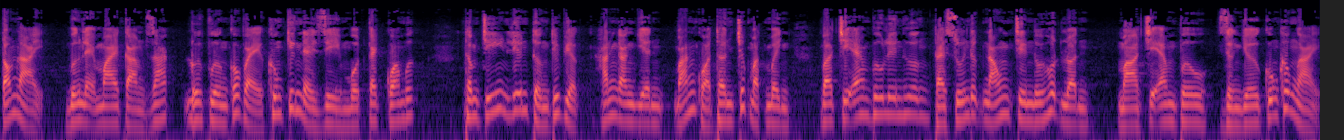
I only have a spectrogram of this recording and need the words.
Tóm lại, Vương Lệ Mai cảm giác đối phương có vẻ không kính nể gì một cách quá mức. Thậm chí liên tưởng tới việc hắn ngang nhiên bán quả thân trước mặt mình Và chị em Vưu Liên Hương tại suối nước nóng trên núi Hốt Luân, Mà chị em Vưu dường như cũng không ngại.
